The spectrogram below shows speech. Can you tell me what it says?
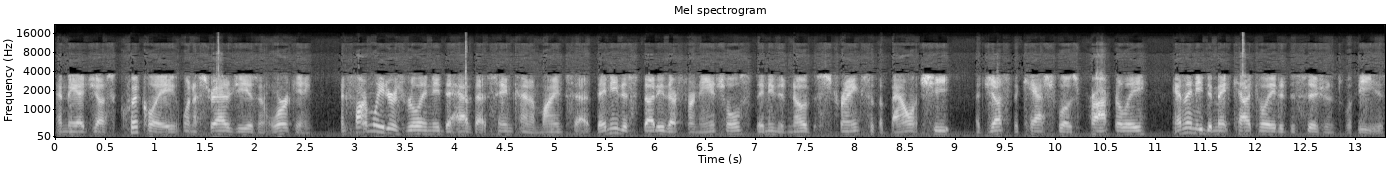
and they adjust quickly when a strategy isn't working. And farm leaders really need to have that same kind of mindset. They need to study their financials, they need to know the strengths of the balance sheet, adjust the cash flows properly, and they need to make calculated decisions with ease.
